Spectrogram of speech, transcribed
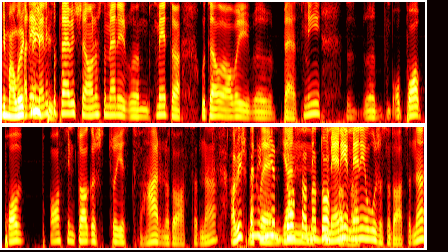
I malo je Pa ne, creepy. meni su previše, ono što meni um, smeta u celoj ovoj uh, pesmi, z, uh, po, po, osim toga što je stvarno dosadna. Ali viš, meni Dakle, nije ja dosadna, dosadna. Meni, meni je užasno dosadna.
